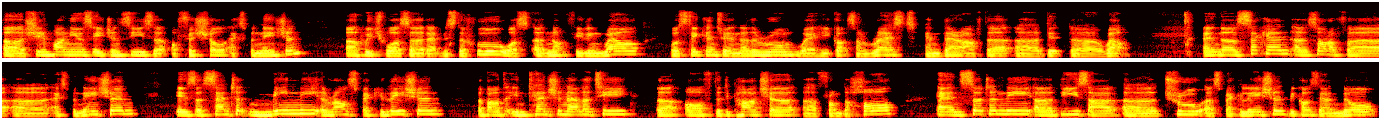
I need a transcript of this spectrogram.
Xinhua News Agency's official explanation, which was that Mr. Hu was not feeling well, was taken to another room where he got some rest, and thereafter did well. And the second sort of explanation is centered mainly around speculation about the intentionality uh, of the departure uh, from the hall. And certainly, uh, these are true speculation because there are no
